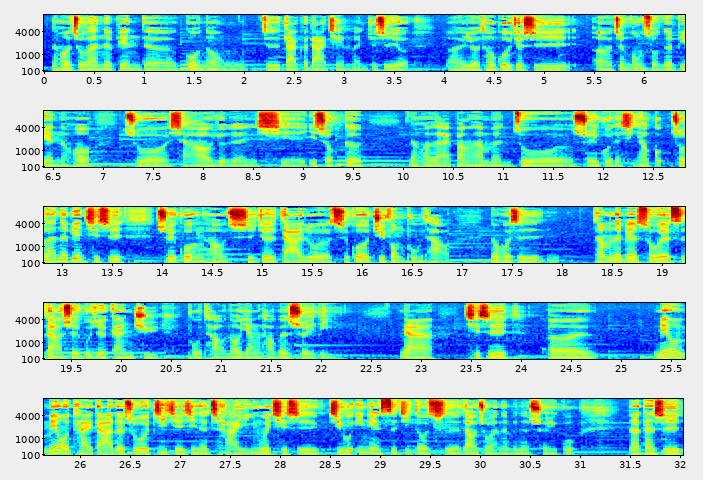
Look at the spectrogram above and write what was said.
然后卓兰那边的果农就是大哥大姐们，就是有呃有透过就是呃政工所那边，然后说想要有人写一首歌。然后来帮他们做水果的形象。果卓兰那边其实水果很好吃，就是大家如果有吃过飓风葡萄，然后或是他们那边所谓的四大水果，就是柑橘、葡萄，然后杨桃跟水梨。那其实呃没有没有太大的说季节性的差异，因为其实几乎一年四季都吃得到卓兰那边的水果。那但是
